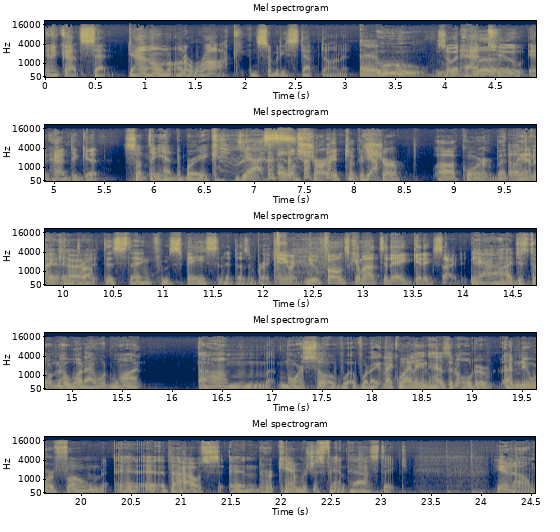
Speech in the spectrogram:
and it got set down on a rock and somebody stepped on it. Oh, So it had to it had to get something had to break. Yes. oh a sharp it took a sharp uh, corner. But man, I can drop right. this thing from space and it doesn't break. Anyway, new phones come out today. Get excited. yeah, I just don't know what I would want. Um, more so of, of what I like. Wileen has an older, a newer phone at, at the house, and her camera's just fantastic. You know,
